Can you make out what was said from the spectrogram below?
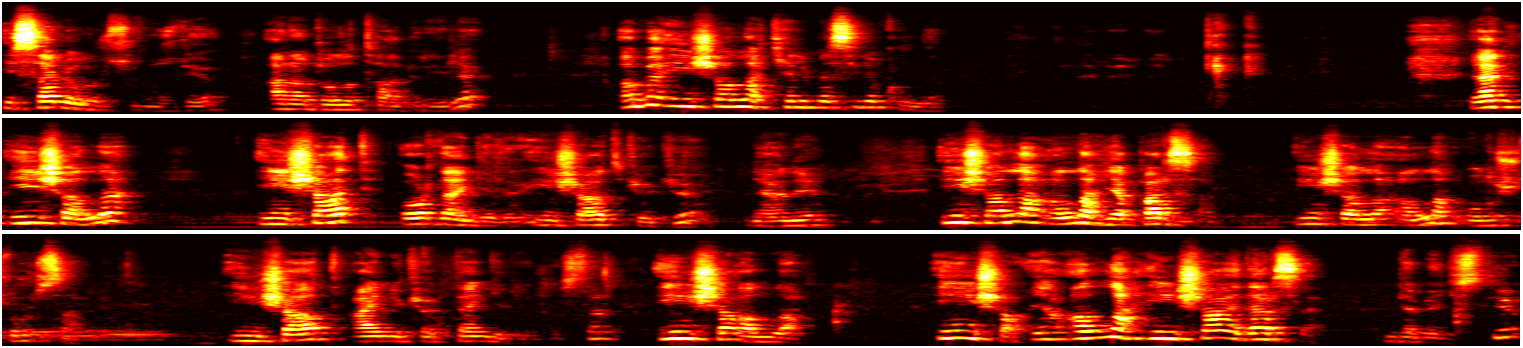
ishal olursunuz diyor Anadolu tabiriyle. Ama inşallah kelimesini kullan. Yani inşallah inşaat oradan gelir. İnşaat kökü. Yani inşallah Allah yaparsa, inşallah Allah oluşturursa. İnşaat aynı kökten geliyor dostlar. İnşallah. İnşa, ya Allah inşa ederse demek istiyor.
